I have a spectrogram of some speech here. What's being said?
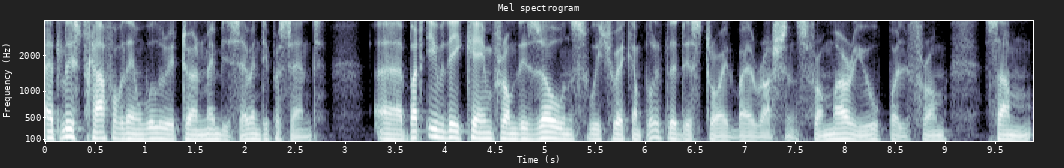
at least half of them will return, maybe 70%. Uh, but if they came from the zones which were completely destroyed by Russians, from Mariupol, from some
